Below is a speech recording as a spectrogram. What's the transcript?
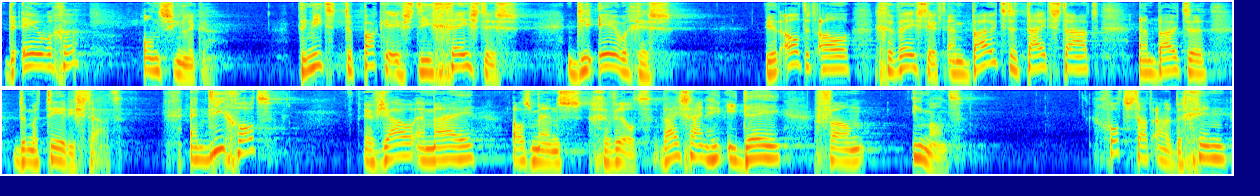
De eeuwige, onzienlijke. Die niet te pakken is, die geest is, die eeuwig is. Die er altijd al geweest heeft en buiten de tijd staat en buiten de materie staat. En die God heeft jou en mij als mens gewild. Wij zijn het idee van iemand. God staat aan het begin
